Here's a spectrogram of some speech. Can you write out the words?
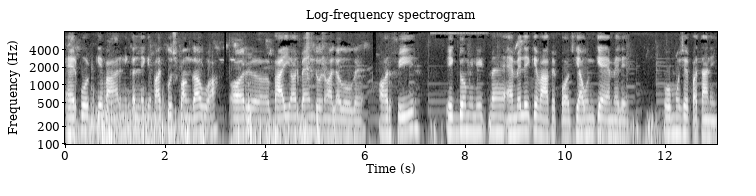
एयरपोर्ट के बाहर निकलने के बाद कुछ पंगा हुआ और भाई और बहन दोनों अलग हो गए। और फिर एक दो मिनट में एमएलए के वहाँ पे पहुँच गया, उनके एमएलए वो मुझे पता नहीं।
